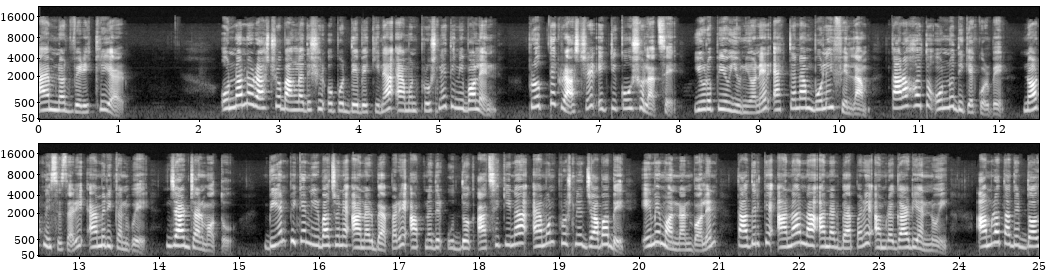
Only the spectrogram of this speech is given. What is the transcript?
I am not very clear অন্যান্য রাষ্ট্র বাংলাদেশের ওপর দেবে কিনা এমন প্রশ্নে তিনি বলেন, প্রত্যেক রাষ্ট্রের একটি কৌশল আছে, ইউরোপীয় ইউনিয়নের একটা নাম বলেই ফেললাম। তারা হয়তো অন্য দিকে করবে নট নেসেসারি আমেরিকান ওয়ে যার যার মতো। বিএনপিকে নির্বাচনে আনার ব্যাপারে আপনাদের উদ্যোগ আছে কিনা এমন প্রশ্নের জবাবে এম এ মান্নান বলেন, তাদেরকে আনা না আনার ব্যাপারে আমরা গার্ডিয়ান নই। আমরা তাদের দল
